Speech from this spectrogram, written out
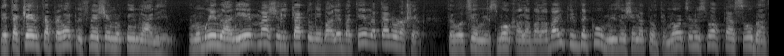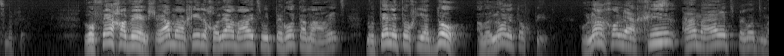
לתקן את הפירות לפני שהם נותנים לעניים. הם אומרים לעניים, מה שליקטנו מבעלי בתים נתנו לכם. אתם רוצים לסמוך על הבעל הבית, תבדקו מי זה שנתנו. אתם לא רוצים לסמוך, תאסרו בעצמכם. רופא חבר שהיה מאכיל לחולי עם הארץ מפירות עם הארץ, נותן לתוך ידו, אבל לא לתוך פיו. הוא לא יכול להאכיל עם הארץ פירות דמי.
